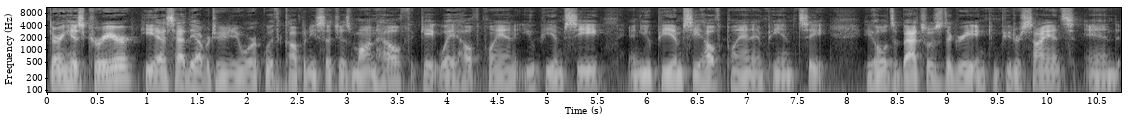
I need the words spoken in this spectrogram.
During his career, he has had the opportunity to work with companies such as Mon Health, Gateway Health Plan, UPMC, and UPMC Health Plan and PMC. He holds a bachelor's degree in computer science and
